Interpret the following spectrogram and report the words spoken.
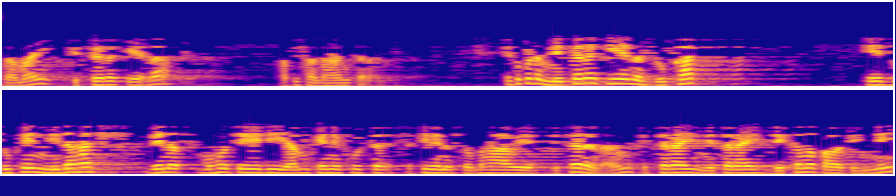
තමයි ඊතර කියලා අපි සඳහන් කරන්නේ. එතකොට මෙතර කියන දුකත් ඒ දුකෙන් නිදහස් වෙන මොහොතේදී යම් කෙනෙකුට ඇති වෙන ස්වභාවය ඊතරනම් ඊතරයි මෙතරයි දෙකම පවතින්නේ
